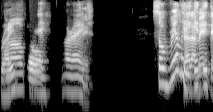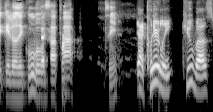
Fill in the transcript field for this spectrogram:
right? Okay, so, all right. So really, claramente it, it, que lo de Cuba es Afan, ¿sí? Yeah, clearly Cubas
